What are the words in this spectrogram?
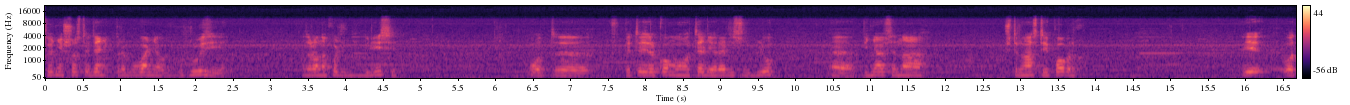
Сьогодні шостий день перебування в Грузії. Зараз знаходжусь в Тбілісі. От, е, в п'ятизірковому готелі Radisson Blue е, піднявся на 14-й поверх. І от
